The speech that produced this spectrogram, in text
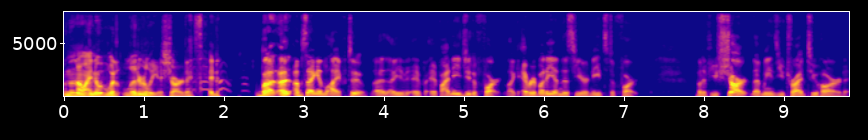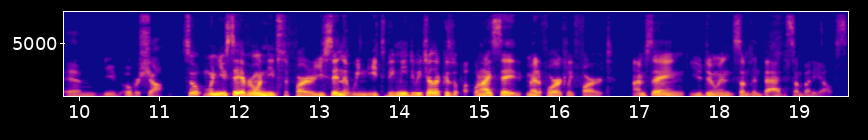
No, no, I know what literally a shart is. I don't, but I, I'm saying in life too. I, I, if if I need you to fart, like everybody in this year needs to fart, but if you shart, that means you tried too hard and you overshot. So when you say everyone needs to fart, are you saying that we need to be mean to each other? Because when I say metaphorically fart, I'm saying you're doing something bad to somebody else.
